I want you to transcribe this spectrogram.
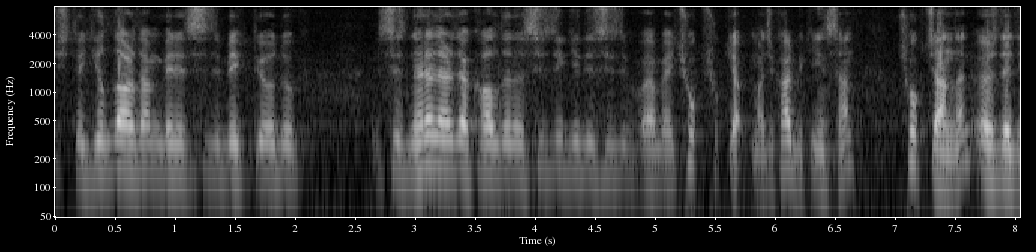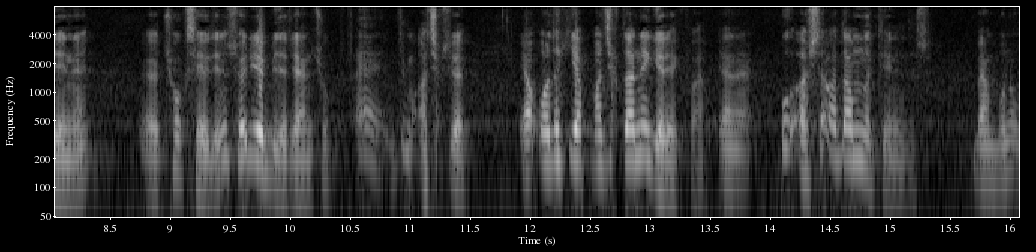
işte yıllardan beri sizi bekliyorduk. Siz nerelerde kaldınız? Sizi gidi sizi böyle çok çok yapmacık. Halbuki insan çok candan özlediğini, e, çok sevdiğini söyleyebilir. Yani çok Evet. değil mi? Açık söyle. Ya oradaki yapmacıklar ne gerek var? Yani bu işte adamlık denilir. Ben bunu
